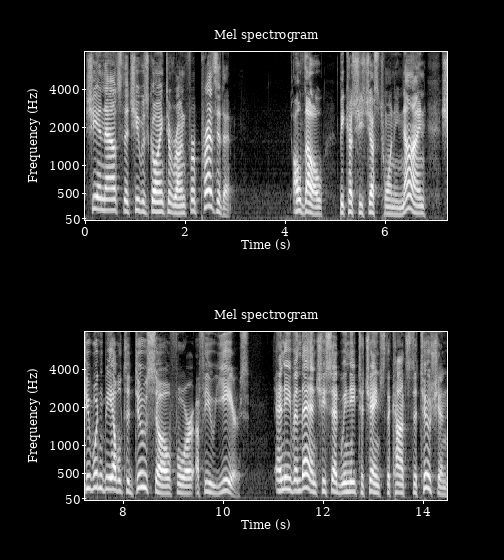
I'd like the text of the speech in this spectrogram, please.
she announced that she was going to run for president. Although, because she's just 29, she wouldn't be able to do so for a few years. And even then, she said we need to change the Constitution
